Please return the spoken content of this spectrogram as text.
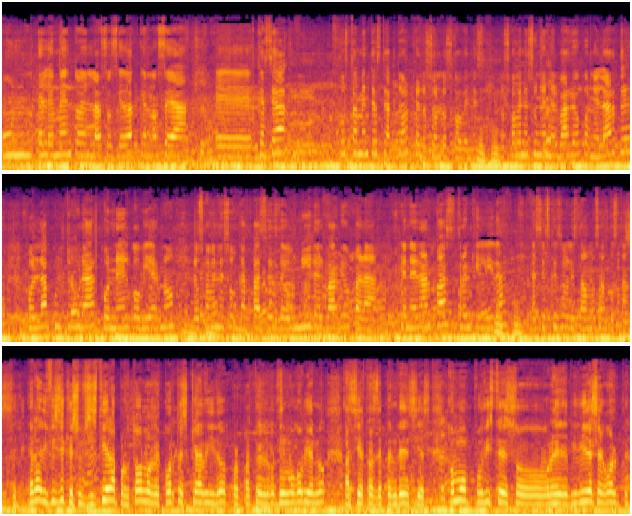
un elemento en la sociedad que no sea, eh, que sea justamente este actor que lo son los jóvenes. Los jóvenes unen el barrio con el arte, con la cultura, con el gobierno. Los jóvenes capaces de unir el barrio para generar paz, tranquilidad. Así es que eso le estamos apostando. Sí. Era difícil que subsistiera por todos los recortes que ha habido por parte del mismo gobierno a ciertas dependencias. ¿Cómo pudiste sobrevivir ese golpe?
